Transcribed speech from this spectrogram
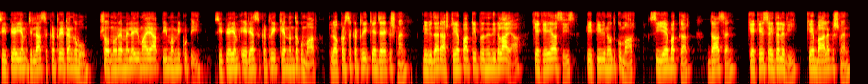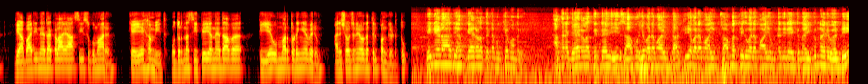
സി പി ഐ എം ജില്ലാ സെക്രട്ടേറിയറ്റ് അംഗവും Shoranur M L എയുമായ P Mammikutty C P I M area secretary K Nandakumar local secretary K Jayakrishnan വിവിധ രാഷ്ട്രീയ party പ്രതിനിധികളായ K K Azeez P P Vinod Kumar C A Bakkar Dasan K K Saithalavi K Balakrishnan വ്യാപാരി നേതാക്കളായ C Sukumaran K A Hameed മുതിർന്ന C P I M നേതാവ് P A Ummer തുടങ്ങിയവരും അനുശോചന യോഗത്തിൽ പങ്കെടുത്തു. പിന്നീട് അദ്ദേഹം കേരളത്തിന്റെ മുഖ്യമന്ത്രി അങ്ങനെ കേരളത്തിന്റെ ഈ സാമൂഹ്യപരമായും രാഷ്ട്രീയപരമായും സാമ്പത്തികപരമായും ഉന്നതിയിലേക്ക് നയിക്കുന്നതിന് വേണ്ടി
